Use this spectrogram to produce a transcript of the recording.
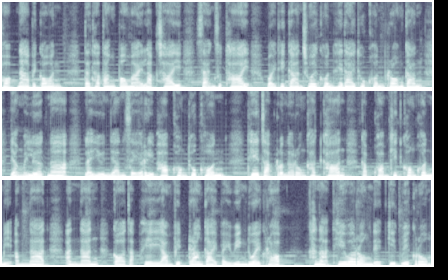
พาะหน้าไปก่อน แต่ถ้าตั้งเป้าหมายหลักชัย แสงสุดท้ายไว้ที่การช่วยคนให้ได้ทุกคนพร้อมกัน อย่างไม่เลือกหน้า และยืนยันเสรีภาพของทุกคน ที่จะรณรงค์คัดค้านกับความคิดของคนมีอำนาจ อันนั้นก็จะพยายามฟิตร่างกายไปวิ่งด้วยครับ ขณะที่วรงเดชกิจวิกรม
